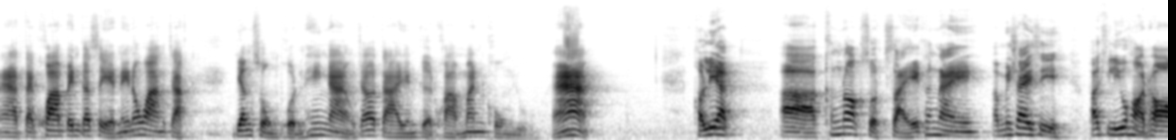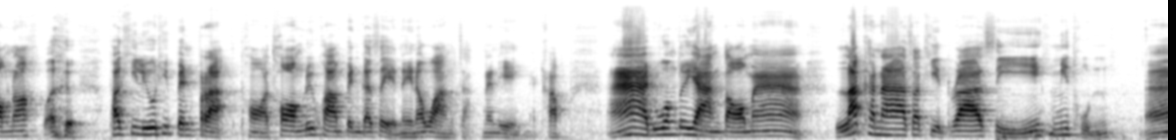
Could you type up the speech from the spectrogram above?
นะแต่ความเป็นเกษตรในนวางจากยังส่งผลให้งานของเจ้าตายังเกิดความมั่นคงอยู่อ่าเขาเรียกอ่าข้างนอกสดใสข้างในอะไม่ใช่สิ ระคิริวห่อทองเนาะพระคิริวที่เป็นประห่อทองด้วยความเป็นเกษตรในนวางจักรนั่นเองนะครับอ่าดวงตัวอย่างต่อมา ลัคนาสถิตราศีมิถุนอ่า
